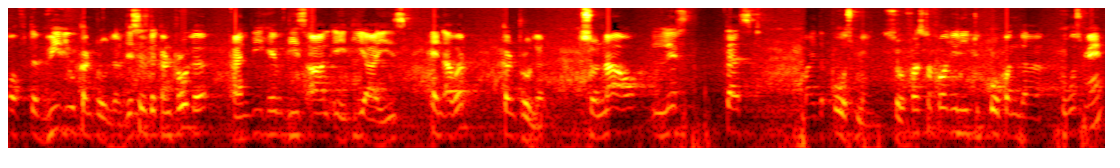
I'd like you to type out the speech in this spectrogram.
of the value controller. This is the controller and we have these all APIs in our controller. So now let's test by the postman. So first of all you need to open the postman.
